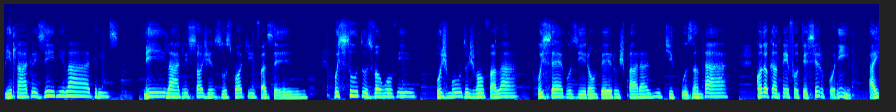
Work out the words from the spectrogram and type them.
milagres e milagres. Milagres só Jesus pode fazer. Os surdos vão ouvir, os mudos vão falar, os cegos irão ver, os paralíticos andar. Quando eu cantei, foi o terceiro corinho, aí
